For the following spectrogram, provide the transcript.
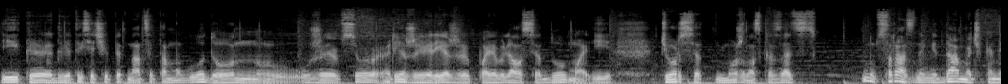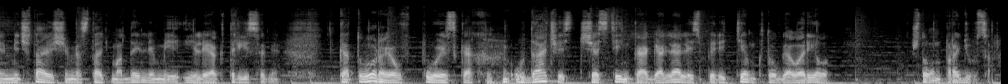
И к 2015 году он ну, уже все реже и реже появлялся дома и терся, можно сказать, ну, с разными дамочками, мечтающими стать моделями или актрисами, которые в поисках удачи частенько оголялись перед тем, кто говорил, что он продюсер.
